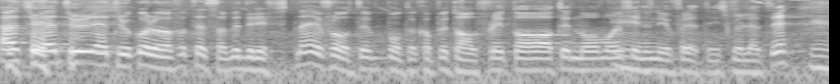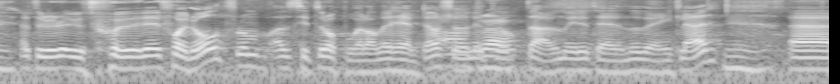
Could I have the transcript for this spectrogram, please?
Jeg, tror, jeg, tror, jeg tror korona får testa bedriftene i forhold til måte, kapitalflyt og at de nå må vi finne nye forretningsmuligheter. Mm. Jeg tror det utfordrer forhold, for de sitter oppå hverandre hele tida. Skjønner det litt at det er jo noe irriterende det egentlig er. Mm. Eh,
